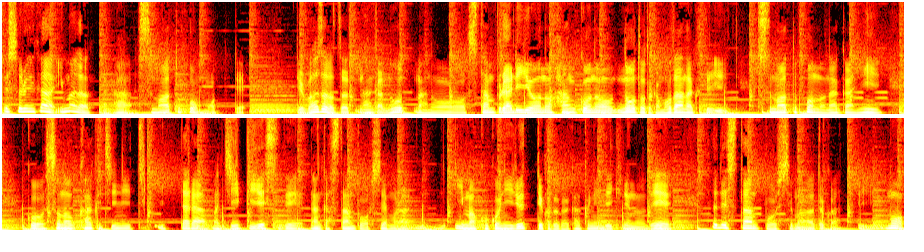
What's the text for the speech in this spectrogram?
でそれが今だったらスマートフォン持ってでわざわざなんかノあのスタンプラリー用のハンコのノートとか持たなくていい。スマートフォンの中にこうその各地に行ったら、まあ、GPS でなんかスタンプをしてもらう。今ここにいるってことが確認できるのでそれでスタンプをしてもらうとかっていうもう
